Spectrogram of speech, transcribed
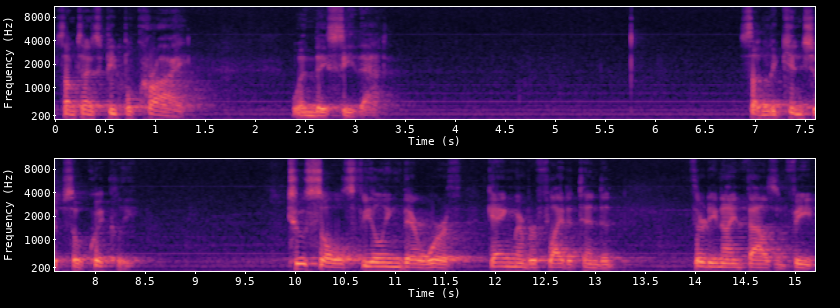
Sometimes people cry when they see that. Suddenly, kinship so quickly. Two souls feeling their worth, gang member, flight attendant, 39,000 feet.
